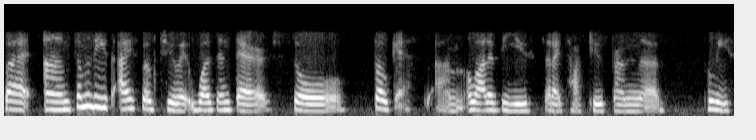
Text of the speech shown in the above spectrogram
But um, some of these I spoke to, it wasn't their sole focus. Um, a lot of the youth that I talked to from the Police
